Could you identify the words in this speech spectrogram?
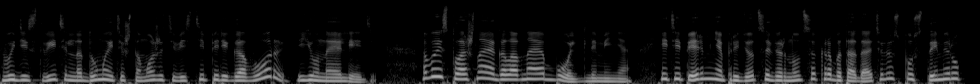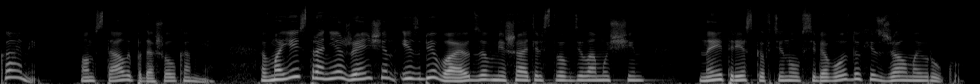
«Вы действительно думаете, что можете вести переговоры, юная леди? Вы сплошная головная боль для меня, и теперь мне придется вернуться к работодателю с пустыми руками». Он встал и подошел ко мне. «В моей стране женщин избивают за вмешательство в дела мужчин». Нейт резко втянул в себя воздух и сжал мою руку.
